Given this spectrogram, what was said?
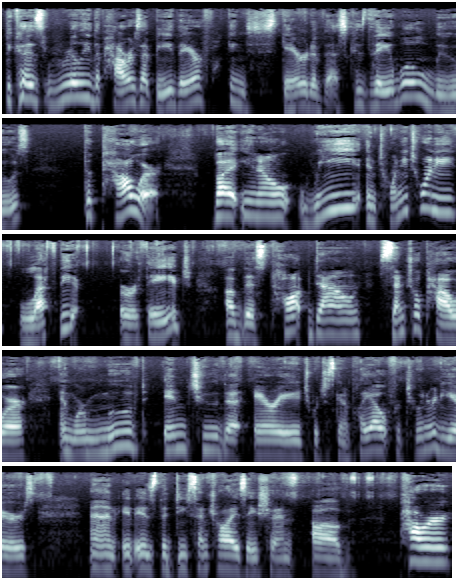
Because really the powers that be, they are fucking scared of this because they will lose the power. But you know, we in 2020 left the earth age of this top-down central power and we're moved into the air age which is going to play out for 200 years and it is the decentralization of power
